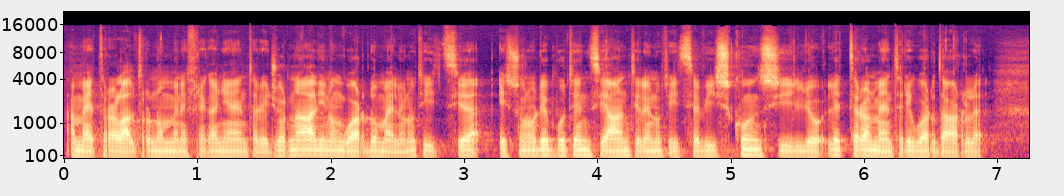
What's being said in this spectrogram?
a me tra l'altro non me ne frega niente dei giornali, non guardo mai le notizie e sono depotenzianti le notizie, vi sconsiglio letteralmente di guardarle.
